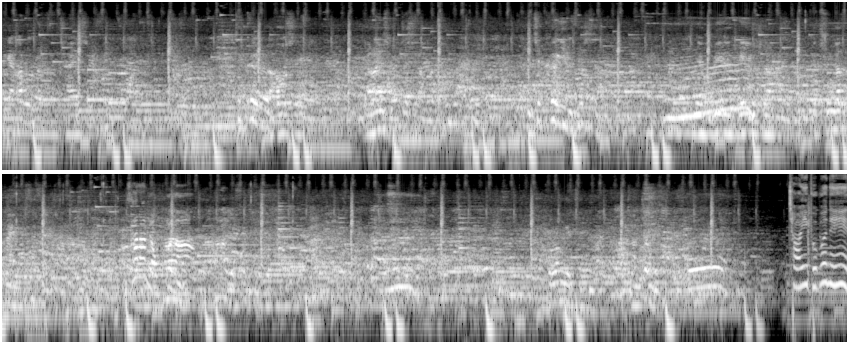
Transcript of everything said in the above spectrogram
되게 하루를 잘 쉬고 체크를 9시 11시 12시란 말이야 그 체크인 3시잖아. 근데 우리는 데이 유즈라고 그 중간 타임 사람이 없구나. 사람이 있었어 그런 게 좀 장점이지 저희 부부는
